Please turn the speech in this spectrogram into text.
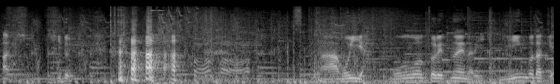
あひひどい。あーもういいや。もう取れてないならいい。リンゴだけ。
